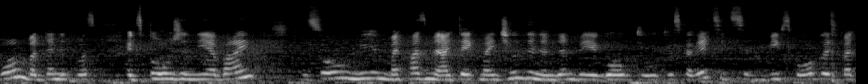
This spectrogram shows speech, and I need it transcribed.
warm. But then it was explosion nearby, so me and my husband, I take my children and then we go to Truskavets. It's Lvivsk Oblast, but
